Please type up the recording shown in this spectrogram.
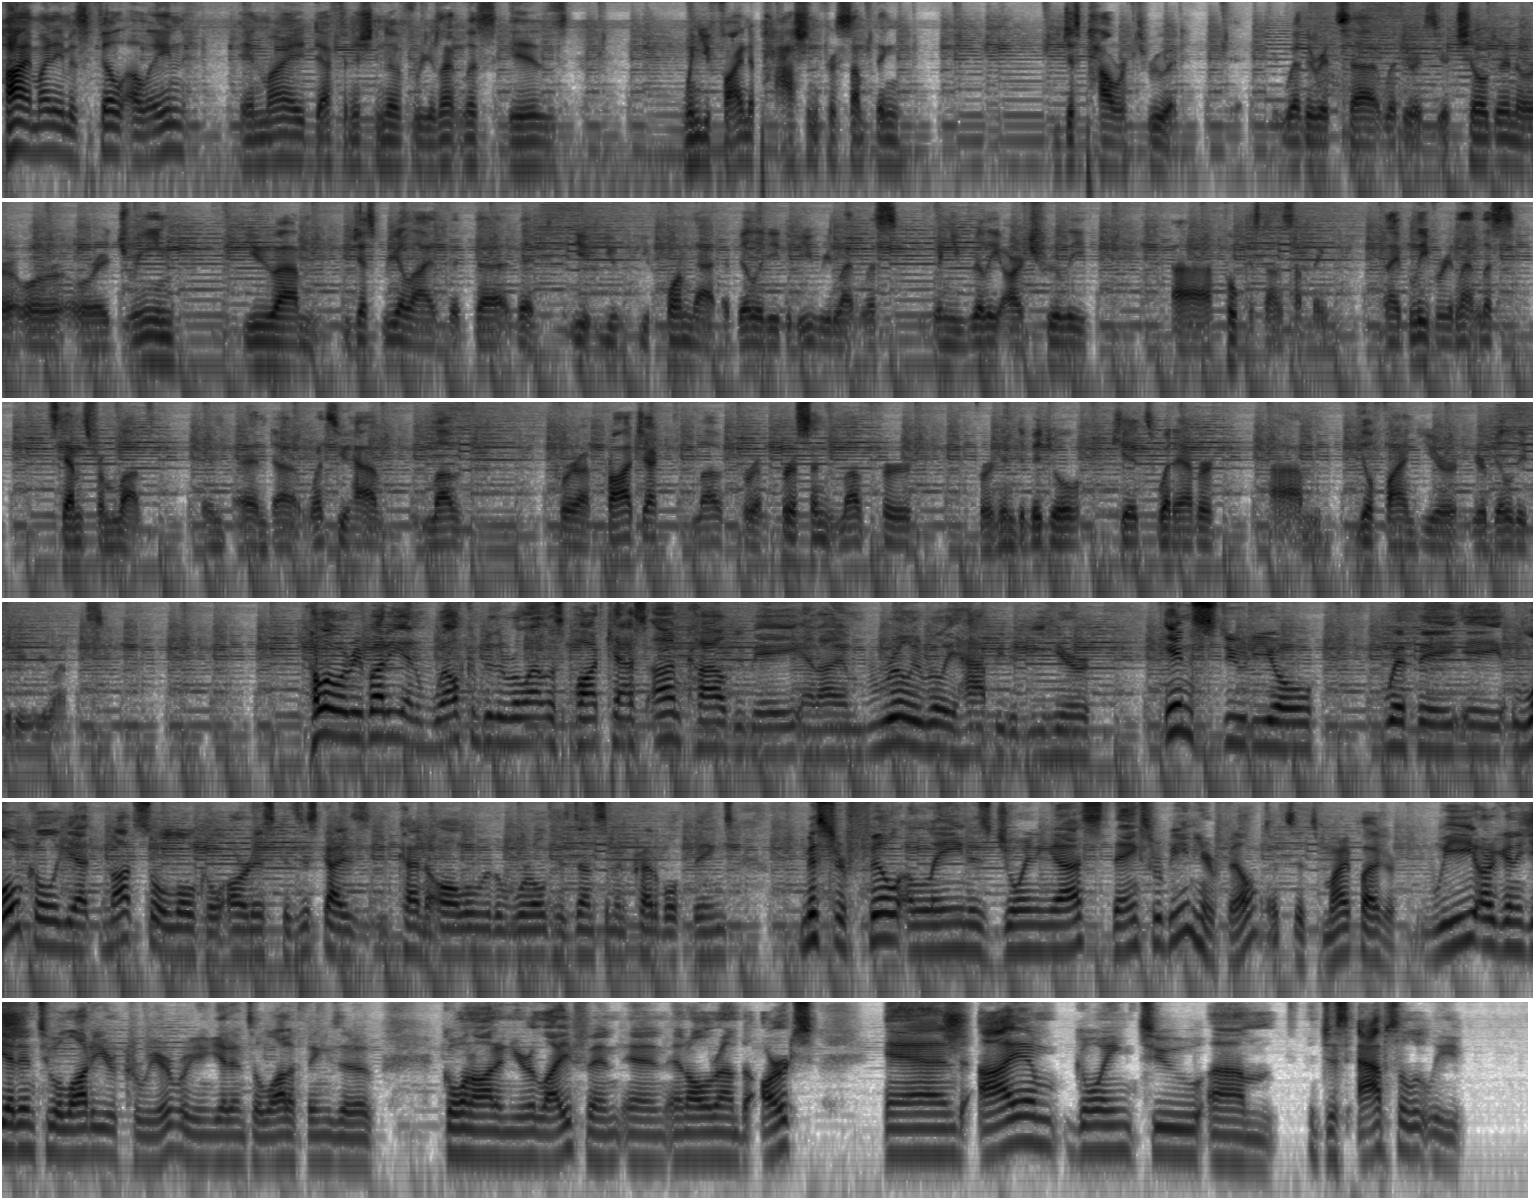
Hi, my name is Phil Alain, and my definition of relentless is when you find a passion for something, you just power through it. Whether it's uh, whether it's your children or, or, or a dream, you um, you just realize that uh, that you, you you form that ability to be relentless when you really are truly uh, focused on something. And I believe relentless stems from love. And, and uh, once you have love for a project, love for a person, love for for an individual, kids, whatever, um, you'll find your your ability to be relentless. Hello, everybody, and welcome to the Relentless Podcast. I'm Kyle Dubé, and I am really, really happy to be here in studio with a, a local yet not so local artist because this guy's kind of all over the world, has done some incredible things. Mr. Phil Alain is joining us. Thanks for being here, Phil. It's it's my pleasure. We are going to get into a lot of your career. We're going to get into a lot of things that are going on in your life and and and all around the arts. And I am going to um, just absolutely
